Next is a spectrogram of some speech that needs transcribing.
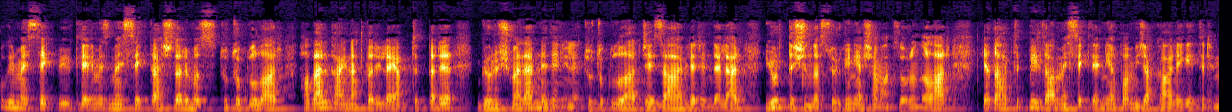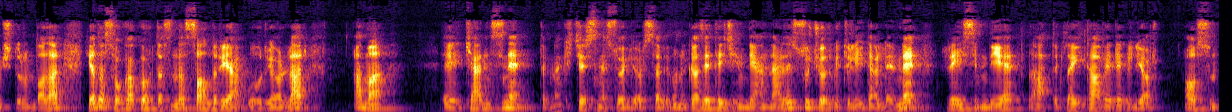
Bugün meslek büyüklerimiz, meslektaşlarımız, tutuklular, haber kaynaklarıyla yaptıkları görüşmeler nedeniyle tutuklular, cezaevlerindeler, yurt dışında sürgün yaşamak zorundalar ya da artık bir daha mesleklerini yapamayacak hale getirilmiş durumdalar ya da sokak ortasında saldırıya uğruyorlar. Ama e, kendisine tırnak içerisinde söylüyoruz tabii bunu gazeteciyim diyenler de suç örgütü liderlerine reisim diye rahatlıkla hitap edebiliyor. Olsun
